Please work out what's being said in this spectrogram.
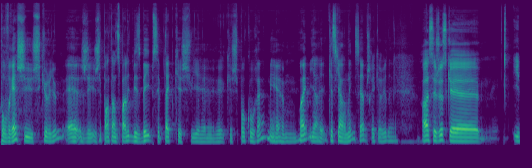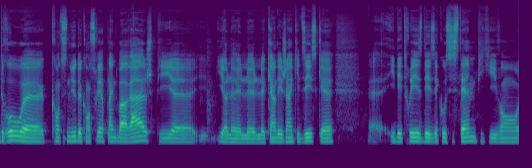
Pour vrai, je suis, je suis curieux. Euh, j'ai pas entendu parler de Bisbee, puis c'est peut-être que je suis euh, que je suis pas au courant, mais euh, ouais, qu'est-ce qu'il y en est, Seb? Je serais curieux de. Ah, c'est juste que Hydro euh, continue de construire plein de barrages, puis euh, il y a le, le- le camp des gens qui disent que euh, ils détruisent des écosystèmes, puis qu'ils vont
